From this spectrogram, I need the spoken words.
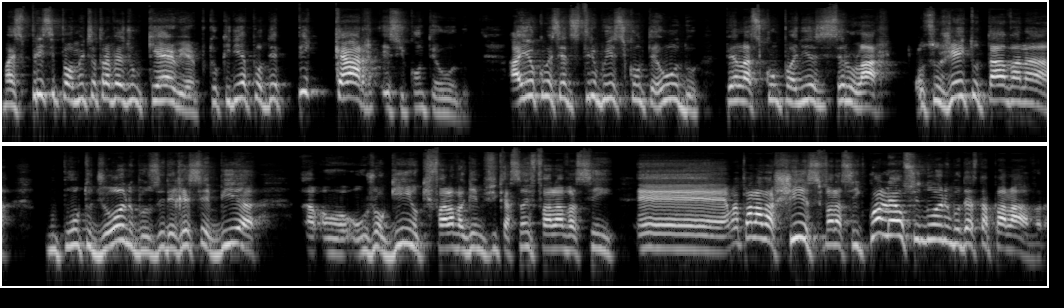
mas principalmente através de um carrier, porque eu queria poder picar esse conteúdo. Aí eu comecei a distribuir esse conteúdo pelas companhias de celular. O sujeito estava no ponto de ônibus, ele recebia um joguinho que falava gamificação e falava assim, é, uma palavra X, fala assim, qual é o sinônimo desta palavra?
